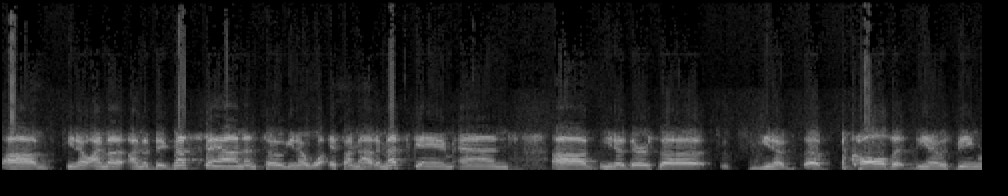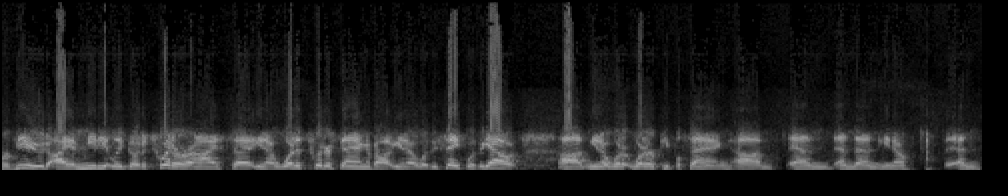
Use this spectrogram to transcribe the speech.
um, you know, I'm a I'm a big Mets fan, and so you know, if I'm at a Mets game and uh, you know there's a you know a call that you know is being reviewed, I immediately go to Twitter and I say, you know, what is Twitter saying about you know was he safe, was he out, um, you know, what what are people saying, um, and and then you know, and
